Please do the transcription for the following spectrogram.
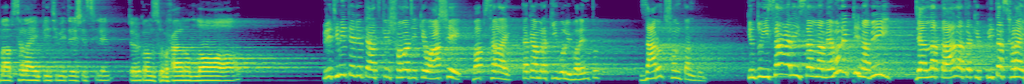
বাপ ছাড়াই পৃথিবীতে এসেছিলেন। যেরকম সুবহানাল্লাহ। পৃথিবীতে যদি আজকের সমাজে কেউ আসে বাপ ছাড়াই, তাকে আমরা কি বলি বলেন তো? জারদ সন্তান বলি। কিন্তু ঈসা আলী ইসাল্লাম এমন একটি নবী যে আল্লাহ তাআলা তাকে পিতা ছাড়াই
